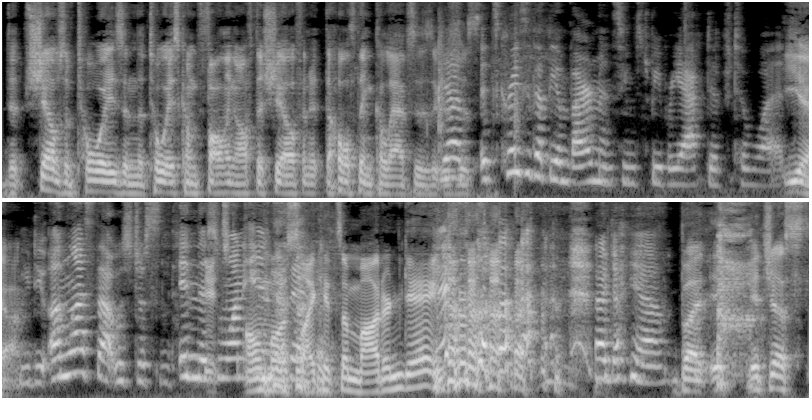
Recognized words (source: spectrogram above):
the shelves of toys, and the toys come falling off the shelf, and it, the whole thing collapses. It yeah, was just it's crazy that the environment seems to be reactive to what yeah. you do. Unless that was just in this it's one almost instant. like it's a modern game. okay, yeah. but it it just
